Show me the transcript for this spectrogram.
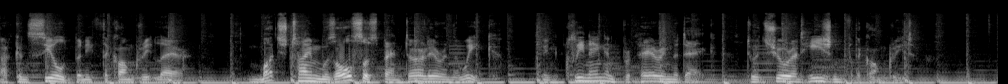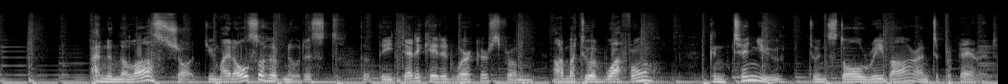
are concealed beneath the concrete layer. Much time was also spent earlier in the week in cleaning and preparing the deck to ensure adhesion for the concrete. And in the last shot, you might also have noticed that the dedicated workers from Armatures Bois-Francs continue to install rebar and to prepare it.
